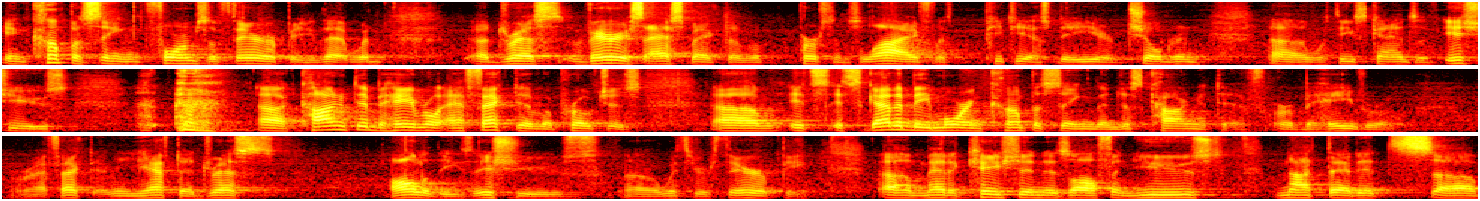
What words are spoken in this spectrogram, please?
encompassing forms of therapy that would address various aspects of a person's life with PTSD or children uh, with these kinds of issues. uh, cognitive behavioral affective approaches. Um, it's it's got to be more encompassing than just cognitive or behavioral or affective. I mean, you have to address all of these issues uh, with your therapy. Uh, medication is often used, not that it's uh, uh,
